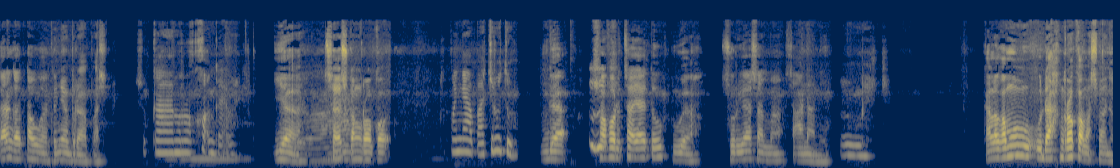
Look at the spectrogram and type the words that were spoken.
sekarang nggak tahu harganya berapa sih Suka ngerokok enggak, Mas? iya saya suka ngerokok Pokoknya apa? Cerutu. enggak favorit saya itu dua Surya sama Saana nih Hmm. kalau kamu udah ngerokok Mas Manu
